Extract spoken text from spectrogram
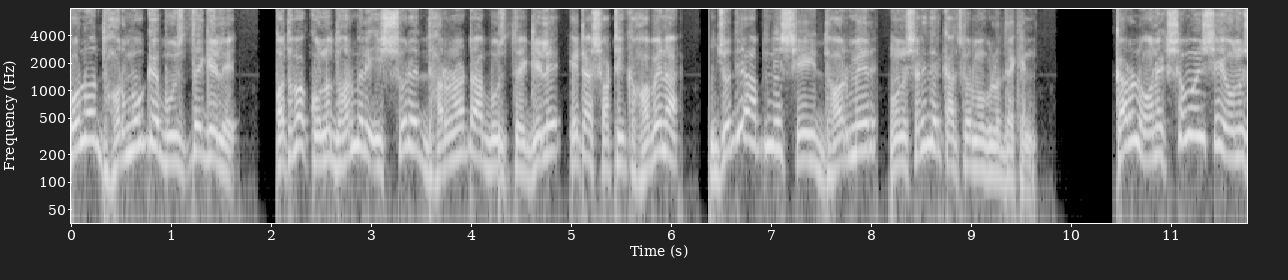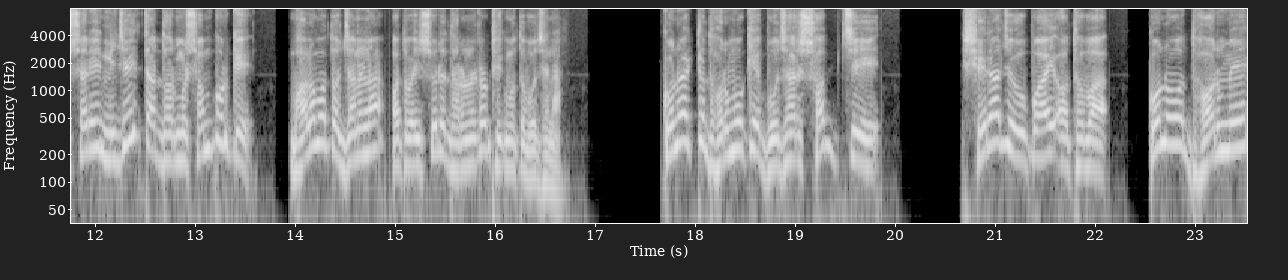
কোনো ধর্মকে বুঝতে গেলে অথবা কোনো ধর্মের ঈশ্বরের ধারণাটা বুঝতে গেলে এটা সঠিক হবে না যদি আপনি সেই ধর্মের অনুসারীদের কাজকর্মগুলো দেখেন। কারণ অনেক সময় সেই অনুসারী নিজেই তার ধর্ম সম্পর্কে ভালো মতো জানে না অথবা ঈশ্বরের ধারণাটাও ঠিকমতো বোঝে না। কোনো একটা ধর্মকে বোঝার সবচেয়ে সেরা যে উপায় অথবা কোনো ধর্মে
